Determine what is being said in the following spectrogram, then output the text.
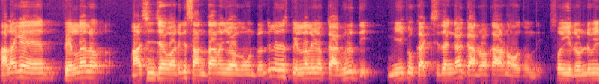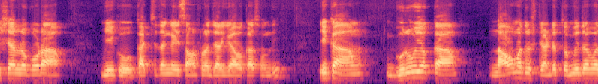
అలాగే పిల్లలు ఆశించే వారికి సంతాన యోగం ఉంటుంది లేదా పిల్లల యొక్క అభివృద్ధి మీకు ఖచ్చితంగా గర్వకారణం అవుతుంది. సో ఈ రెండు విషయాల్లో కూడా మీకు ఖచ్చితంగా ఈ సంవత్సరంలో జరిగే అవకాశం ఉంది. ఇక గురువు యొక్క నవమ దృష్టి అంటే తొమ్మిదవ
